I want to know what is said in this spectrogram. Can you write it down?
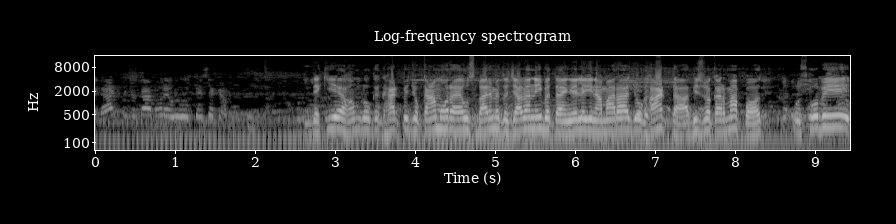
घाट पे जो काम हो रहा है वो कैसे काम हो देखिए हम लोग के घाट पे जो काम हो रहा है उस बारे में तो ज़्यादा नहीं बताएँगे लेकिन हमारा जो घाट था विश्वकर्मा पद उसको भी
